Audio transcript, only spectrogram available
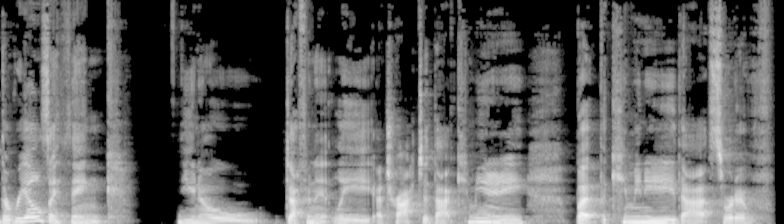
the reels, I think, you know, definitely attracted that community, but the community that sort of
